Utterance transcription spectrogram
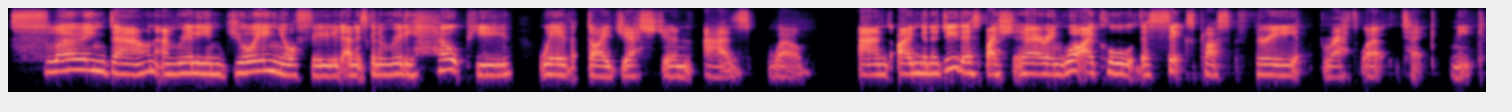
slowing down and really enjoying your food. And it's going to really help you with digestion as well. And I'm going to do this by sharing what I call the six plus three breathwork technique.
